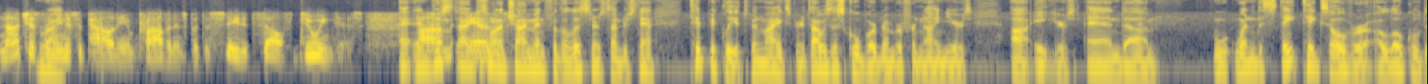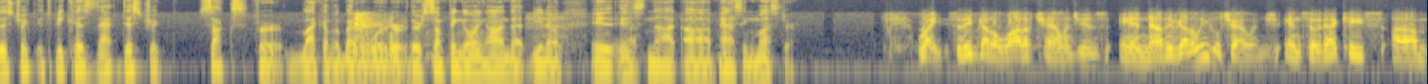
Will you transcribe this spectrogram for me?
not just the municipality in Providence, but the state itself doing this. And, and Um, just, I just want to chime in for the listeners to understand. Typically, it's been my experience. I was a school board member for nine years, uh, eight years, and um, w- when the state takes over a local district, it's because that district sucks, for lack of a better word, or there's something going on that you know is, is not uh, passing muster. Right. So they've got a lot of challenges, and now they've got a legal challenge. And so that case, um,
